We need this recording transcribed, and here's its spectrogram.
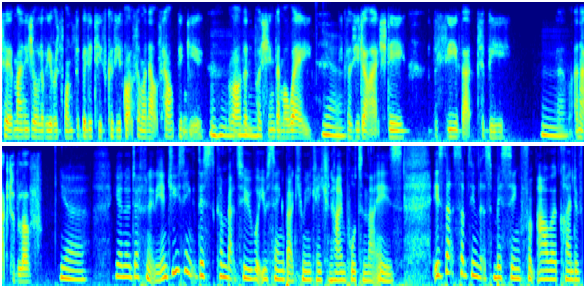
to manage all of your responsibilities because you've got someone else helping you Mhm, rather than mhm. pushing them away Yeah. because you don't actually perceive that to be Mm. um, an act of love. Yeah, yeah, no, definitely. And do you think this come back to what you were saying about communication, how important that is? Is that something that's missing from our kind of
